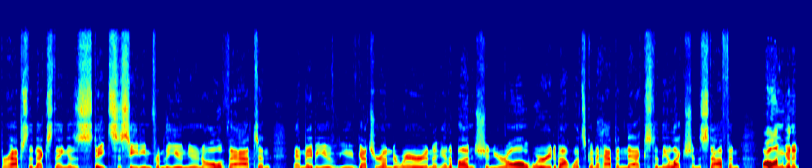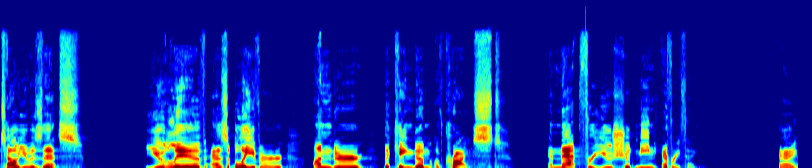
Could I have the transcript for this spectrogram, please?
perhaps the next thing is states seceding from the union and all of that, and, and maybe you've, you've got your underwear in, in a bunch and you're all worried about what's going to happen next and the election stuff. And all I'm going to tell you is this you live as a believer under the kingdom of Christ. And that for you should mean everything. Okay?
